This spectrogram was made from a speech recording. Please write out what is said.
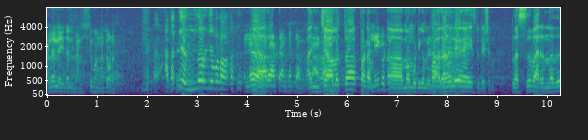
അല്ലല്ല ഇതല്ല നരസിംഹം അങ്ങനത്തെ തുടങ്ങും അതൊക്കെ എന്നിറങ്ങിയ പടം അഞ്ചാമത്തെ പടം മമ്മൂട്ടി കമ്പനിയുടെ അതാണ് എന്റെ എക്സ്പെക്ടേഷൻ പ്ലസ് വരുന്നത്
